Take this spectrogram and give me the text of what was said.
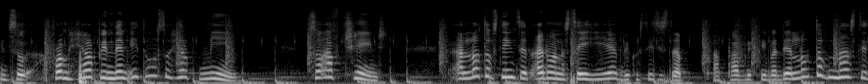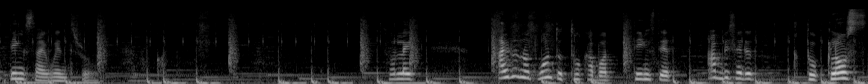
and so from helping them, it also helped me. So I've changed. A lot of things that I don't want to say here because this is a, a public thing, but there are a lot of nasty things I went through. So, like, I do not want to talk about things that I've decided to close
